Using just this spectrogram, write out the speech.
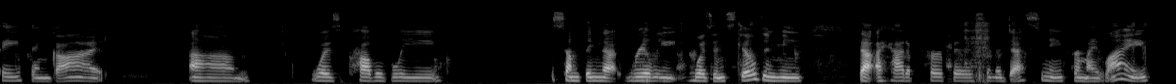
faith in god um was probably something that really was instilled in me that I had a purpose and a destiny for my life.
